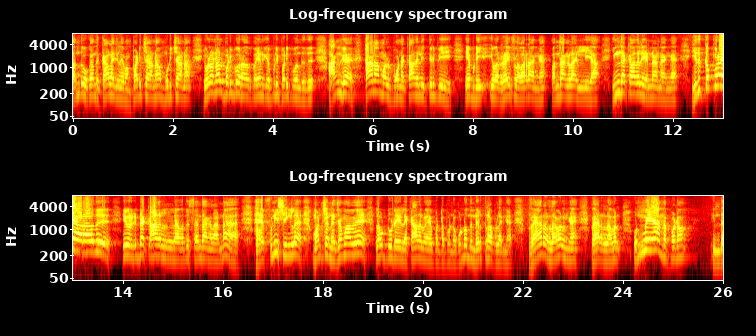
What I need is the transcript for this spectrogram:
வந்து உட்காந்து காலேஜில் இவன் படித்தானா முடித்தானா இவ்வளோ நாள் படிப்பு வராத பையனுக்கு எப்படி படிப்பு வந்தது? அங்கே காணாமல் போன காதலி திருப்பி எப்படி இவர் லைஃப்பில் வர்றாங்க? வந்தாங்களா இல்லையா? இந்த காதலி என்னன்னாங்க? இதுக்கப்புறம் யாராவது இவர்கிட்ட காதலில் வந்து சேர்ந்தாங்களான்னா ஃபினிஷிங்கில் மனுஷன் நிஜமாகவே லவ் டுடேயில் காதல் வயப்பட்ட பொண்ணை கொண்டு வந்து நிறுத்துறாப்புலங்க. வேறு லெவலுங்க வேற லெவல் உண்மையாக அந்த படம் இந்த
